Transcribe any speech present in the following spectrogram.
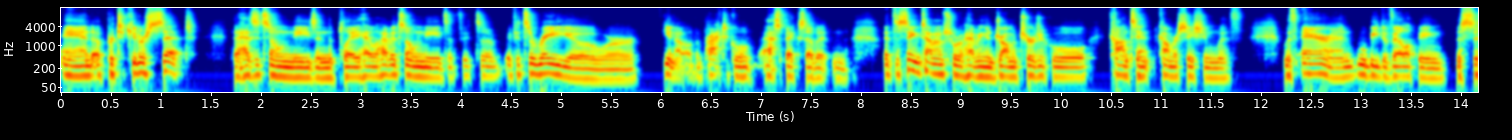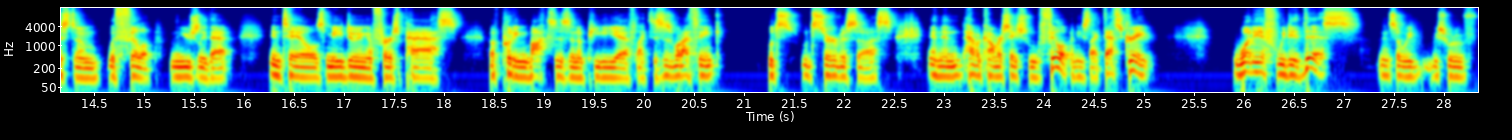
and a particular set that has its own needs and the play will have its own needs if it's a if it's a radio or you know the practical aspects of it. And at the same time i'm sort of having a dramaturgical content conversation with with aaron. We'll be developing the system with philip. And usually that entails me doing a first pass of putting boxes in a pdf like this is what i think would, would service us. And then have a conversation with philip and he's like that's great. What if we did this? And so we, we sort of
